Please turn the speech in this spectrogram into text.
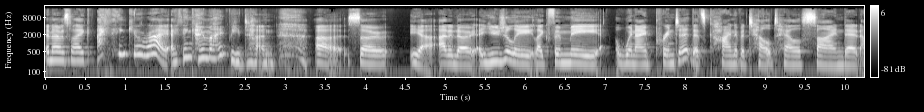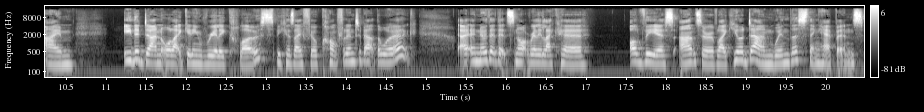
and I was like, I think you're right. I think I might be done. Uh, so yeah, I don't know. Usually, like for me, when I print it, that's kind of a telltale sign that I'm either done or like getting really close because I feel confident about the work. I know that that's not really like a obvious answer of like you're done when this thing happens.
